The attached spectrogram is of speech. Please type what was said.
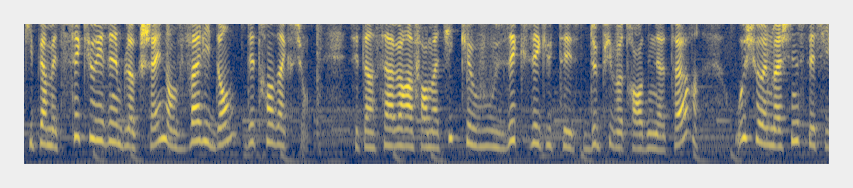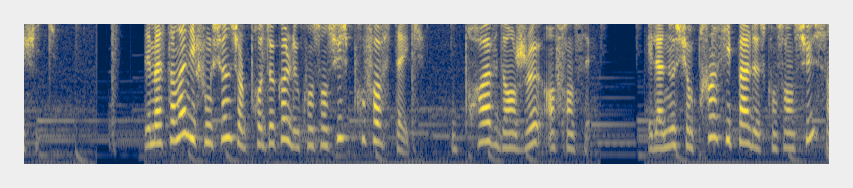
qui permet de sécuriser une blockchain en validant des transactions. C'est un serveur informatique que vous exécutez depuis votre ordinateur ou sur une machine spécifique. Les masternodes fonctionnent sur le protocole de consensus Proof of Stake, ou preuve d'enjeu en français. Et la notion principale de ce consensus,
